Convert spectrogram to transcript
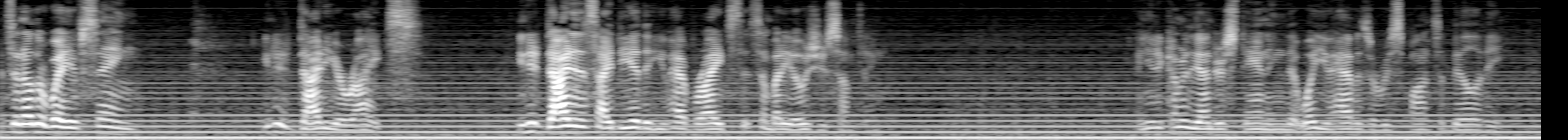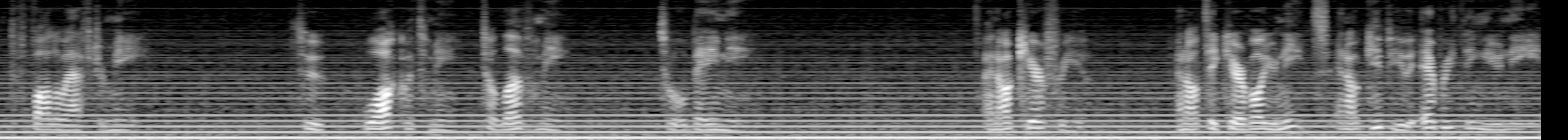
It's another way of saying you need to die to your rights. You need to die to this idea that you have rights, that somebody owes you something. And you need to come to the understanding that what you have is a responsibility to follow after me, to walk with me, to love me, to obey me. And I'll care for you. And I'll take care of all your needs. And I'll give you everything you need.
